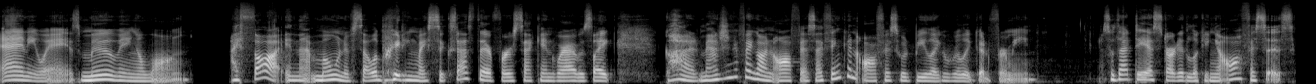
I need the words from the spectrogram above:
Anyways, moving along. I thought in that moment of celebrating my success there for a second, where I was like, God, imagine if I got an office. I think an office would be like really good for me. So that day I started looking at offices.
